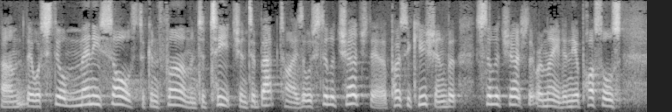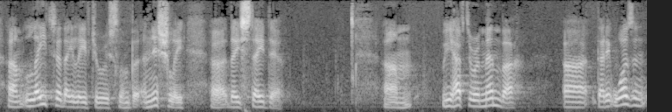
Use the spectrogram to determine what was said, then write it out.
Um, there were still many souls to confirm and to teach and to baptize. There was still a church there, a persecution, but still a church that remained. And the apostles, um, later they leave Jerusalem, but initially uh, they stayed there. Um, we have to remember uh, that it wasn't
